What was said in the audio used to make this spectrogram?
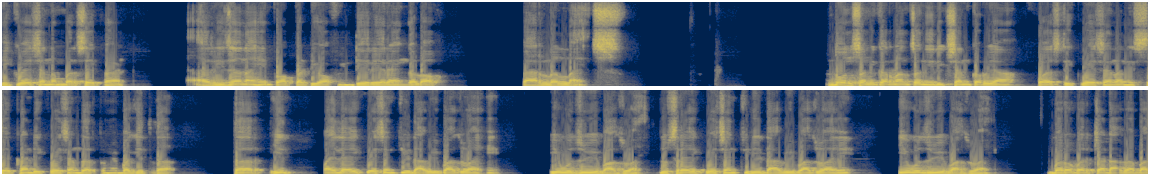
equation number second reason आहे property of interior angle of parallel lines दोन समीकरणांचं निरीक्षण करूया. फर्स्ट इक्वेशन आणि सेकंड इक्वेशन जर तुम्ही बघितलं तर ही पहिल्या इक्वेशनची डावी बाजू आहे ही उजवी बाजू आहे. दुसऱ्या इक्वेशनची ही डावी बाजू आहे ही उजवी बाजू आहे. बरोबरच्या डाव्या बा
